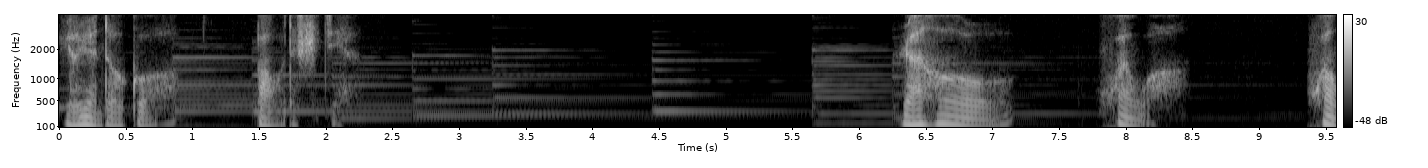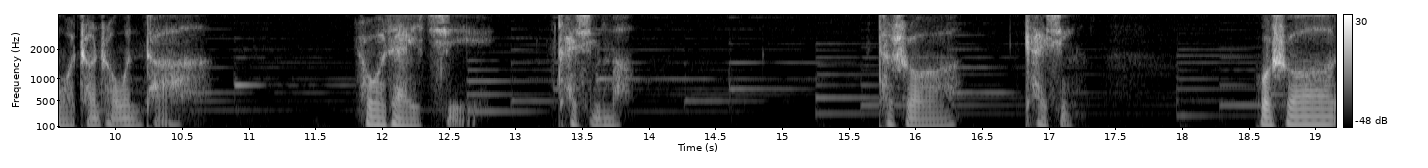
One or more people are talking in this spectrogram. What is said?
远远多过抱我的时间。然后换我，换我常常问他，和我在一起。开心吗？他说：“开心。”我说：“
